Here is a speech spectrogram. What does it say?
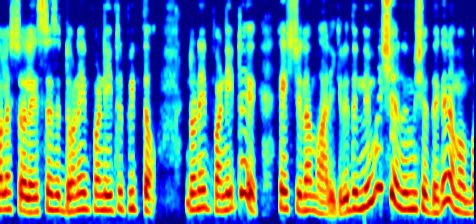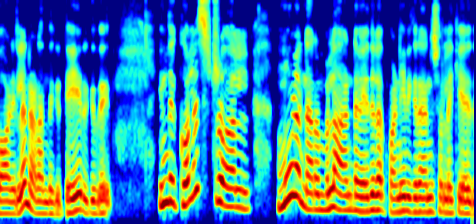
கொலஸ்ட்ரால் எஸ்டசிட் டொனேட் பண்ணிவிட்டு பித்தம் டொனேட் பண்ணிவிட்டு ஹெச்டியில் மாறிக்கிறோம். இது நிமிஷ நிமிஷத்துக்கு நம்ம பாடியில் நடந்துக்கிட்டே இருக்குது. இந்த கொலஸ்ட்ரால் மூளை நரம்பில் ஆண்டவன் எதில் பண்ணியிருக்கிறான்னு சொல்லி கே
